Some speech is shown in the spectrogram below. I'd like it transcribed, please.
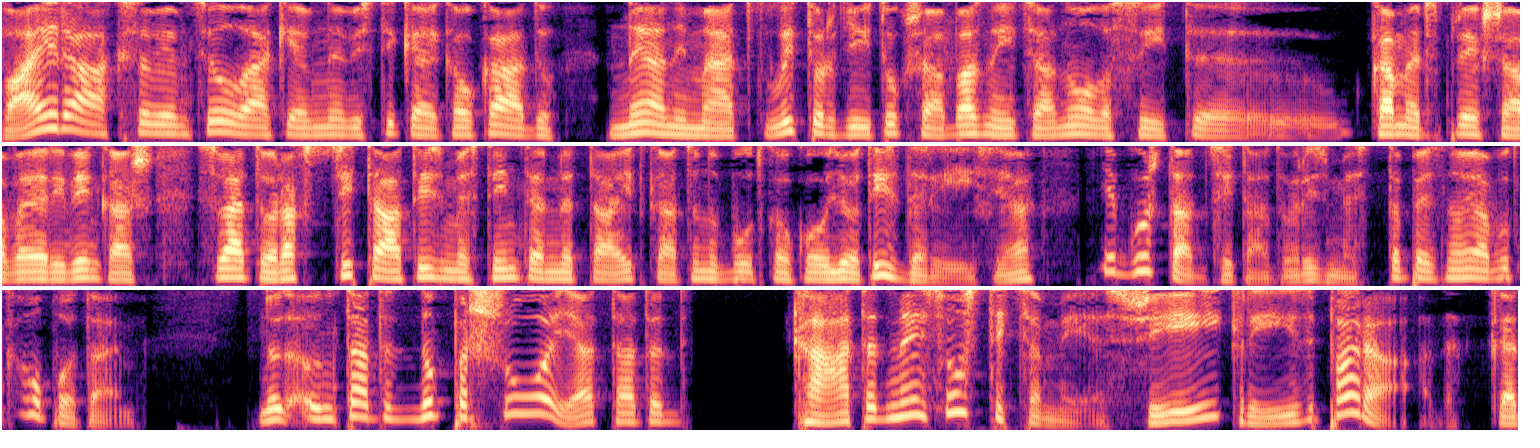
vairāk saviem cilvēkiem, nevis tikai kaut kādu neanimētu liturģiju tukšā baznīcā nolasīt uh, kameras priekšā, vai arī vienkārši svēto rakstu citātu izmest internetā, it kā tu nu būtu kaut ko ļoti izdarījis. Ja? Jebkurš tādu citātu var izmest, tāpēc nav jābūt kalpotājiem. Nu, tā tad nu, par šo, ja tā tad Kā tad mēs uzticamies? Šī krīze parāda, ka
